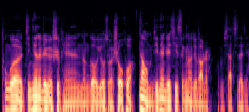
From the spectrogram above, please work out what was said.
通过今天的这个视频能够有所收获。那我们今天这期 Signal 就到这儿，我们下期再见。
